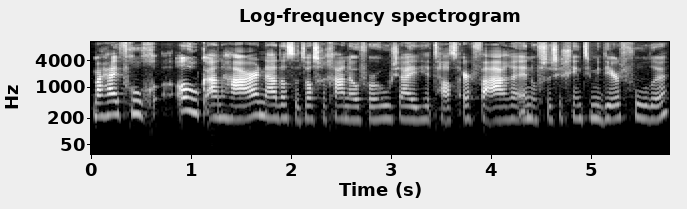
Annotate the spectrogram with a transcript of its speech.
Maar hij vroeg ook aan haar, nadat het was gegaan over hoe zij het had ervaren en of ze zich geïntimideerd voelde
